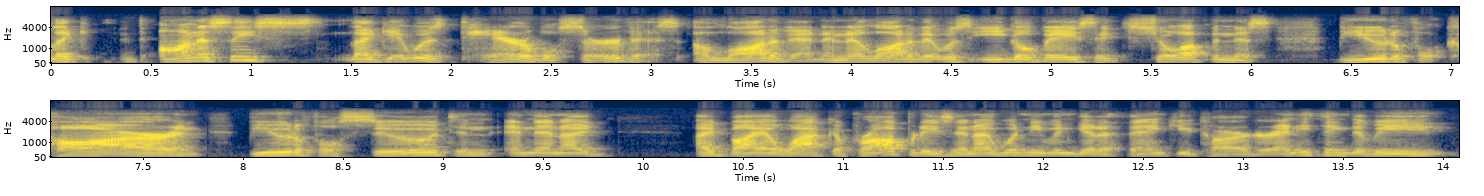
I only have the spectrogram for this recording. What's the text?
like honestly like it was terrible service a lot of it and a lot of it was ego based. They'd show up in this beautiful car and beautiful suit and and then i'd i'd buy a whack of properties and i wouldn't even get a thank you card or anything to be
